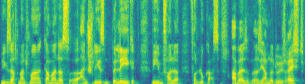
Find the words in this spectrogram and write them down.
Wie gesagt, manchmal kann man das äh, anschließend belegen, wie im Falle von Lukas. Aber äh, Sie haben natürlich recht.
